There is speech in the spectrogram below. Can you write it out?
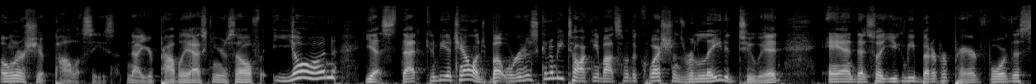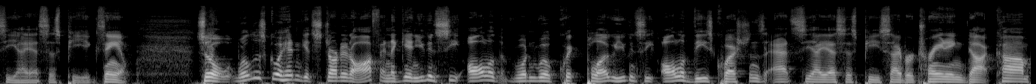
ownership policies. Now, you're probably asking yourself, yawn. Yes, that can be a challenge, but we're just going to be talking about some of the questions related to it, and uh, so that you can be better prepared for the CISSP exam. So we'll just go ahead and get started off. And again, you can see all of the one real quick plug. You can see all of these questions at CISSPcybertraining.com.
